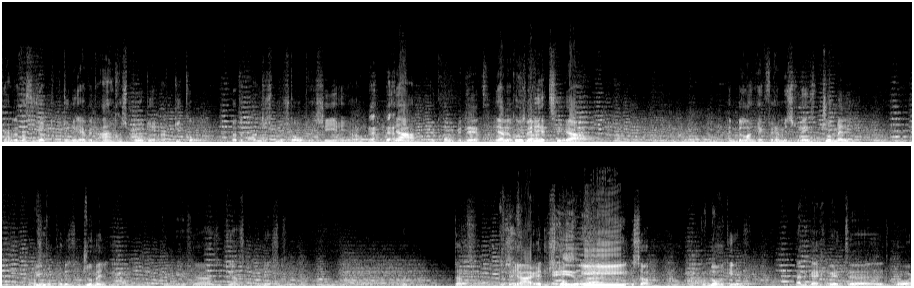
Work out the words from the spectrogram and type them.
Ja, dat was dus ook de bedoeling. Hij werd aangespoord door een artikel. Dat het anders moest, de opera seria. ja, Dan kom je bij dit. ja, dan kom je bij dit. Ja. En belangrijk voor hem is geweest Jomelli. Als Wie? componist. Jomelli. Ja, dat is een Italiaanse componist. Maar dat, dat is raar, hè? Die stop. Raar. Zo. Komt nog een keer. Nou, dan krijg je weer het, eh, het koor.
